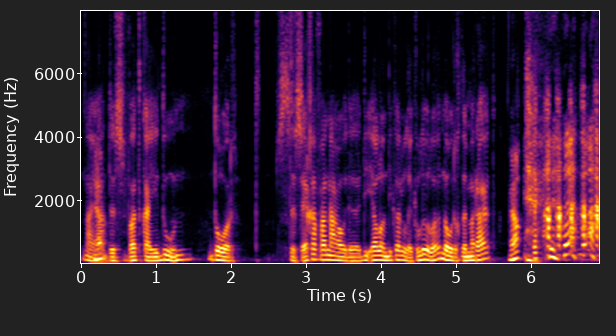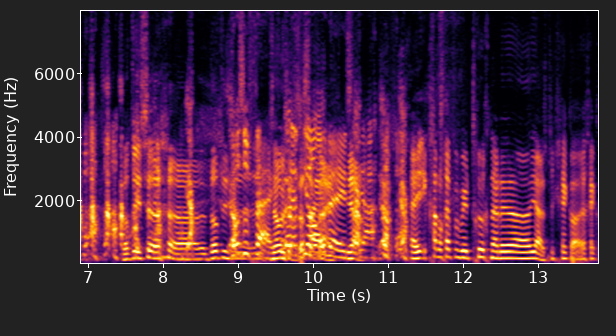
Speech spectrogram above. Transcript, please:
Nou ja, Ja. dus wat kan je doen? Door te zeggen van, nou, de, die Ellen die kan lekker lullen. Nodig er maar uit. Ja. dat is... eh, dat is, Dat is een eh, feit. Sowieso, Dat heb je is al bewezen, Ja. ja. Hey, ik ga nog even weer terug naar de... Ja, het is gek, gek,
